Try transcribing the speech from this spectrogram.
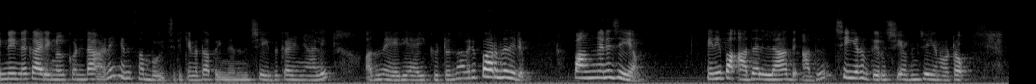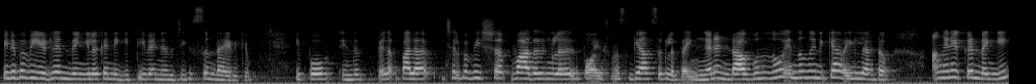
ഇന്ന ഇന്ന കാര്യങ്ങൾ കൊണ്ടാണ് ഇങ്ങനെ സംഭവിച്ചിരിക്കുന്നത്. അപ്പോൾ ഇന്ന ചെയ്ത് കഴിഞ്ഞാൽ അത് നേരെയായി കിട്ടുമെന്ന് അവർ പറഞ്ഞു തരും അപ്പം അങ്ങനെ ചെയ്യാം. ഇനിയിപ്പോൾ അതല്ലാതെ അത് ചെയ്യണം. തീർച്ചയായിട്ടും ചെയ്യണം കേട്ടോ. പിന്നെ ഇപ്പോൾ വീട്ടിൽ എന്തെങ്കിലുമൊക്കെ നെഗറ്റീവ് എനർജീസ് ഉണ്ടായിരിക്കും. ഇപ്പോൾ എന്ത് പല ചിലപ്പോൾ വിഷവാതകങ്ങൾ പോയിസണസ് ഗ്യാസുകൾ ഇപ്പം എങ്ങനെ ഉണ്ടാകുന്നു എന്നൊന്നും എനിക്കറിയില്ല കേട്ടോ. അങ്ങനെയൊക്കെ ഉണ്ടെങ്കിൽ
